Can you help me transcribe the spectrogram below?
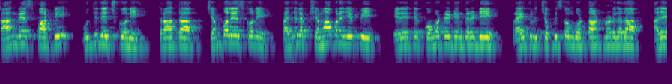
కాంగ్రెస్ పార్టీ బుద్ధి తెచ్చుకొని తర్వాత చెంపలేసుకొని ప్రజలకు క్షమాపణ చెప్పి ఏదైతే కోమటిరెడ్డి వెంకరెడ్డి రైతులు చెప్పించుకొని కొడతా అంటున్నాడు కదా అదే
